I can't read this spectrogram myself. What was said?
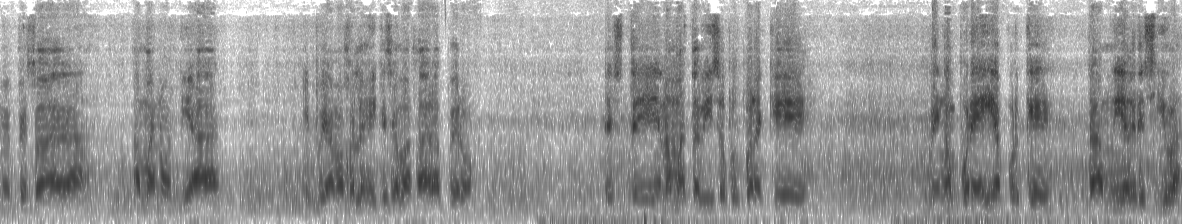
me empezó a, a manotear. Y pues ya mejor le dije que se bajara, pero este, nomás te aviso pues para que vengan por ella porque estaba muy agresiva.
